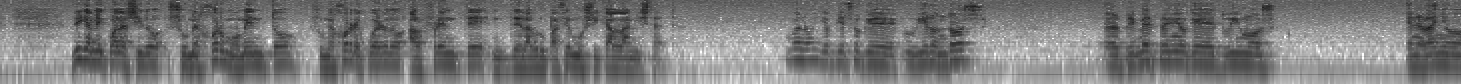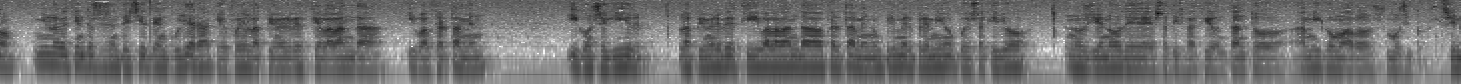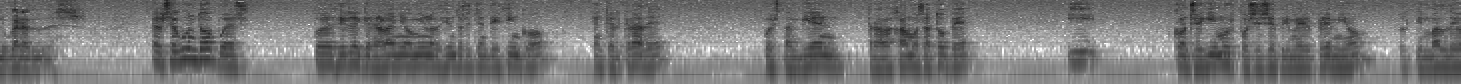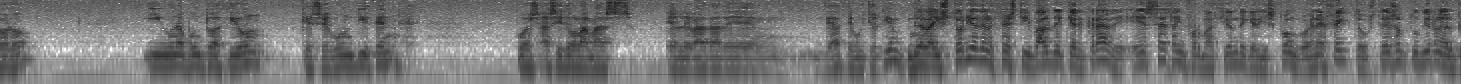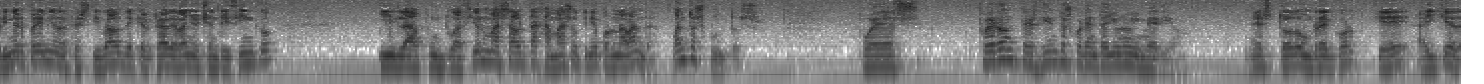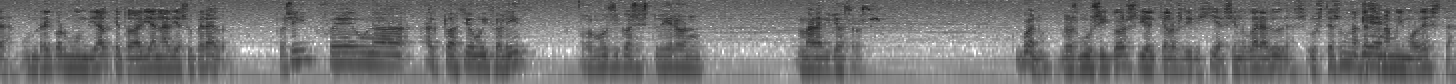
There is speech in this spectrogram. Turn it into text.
Dígame cuál ha sido su mejor momento, su mejor recuerdo al frente de la agrupación musical La Amistad. Bueno, yo pienso que hubieron dos. El primer premio que tuvimos en el año 1967 en Cullera, que fue la primera vez que la banda iba al certamen, y conseguir la primera vez que iba la banda al certamen un primer premio, pues aquello nos llenó de satisfacción, tanto a mí como a los músicos. Sin lugar a dudas. El segundo, pues, puedo decirle que en el año 1985, en Kerkrade, pues también trabajamos a tope y conseguimos pues ese primer premio, el timbal de oro, y una puntuación que según dicen, pues ha sido la más elevada de, de hace mucho tiempo. De la historia del Festival de Kerkrade, esa es la información de que dispongo. En efecto, ustedes obtuvieron el primer premio en el Festival de Kerkrade del año 85 y la puntuación más alta jamás obtenida por una banda. ¿Cuántos puntos? Pues fueron 341 y medio. Es todo un récord que ahí queda, un récord mundial que todavía nadie ha superado. Pues sí, fue una actuación muy feliz. Los músicos estuvieron maravillosos. Bueno, los músicos y el que los dirigía, sin lugar a dudas. Usted es una Bien. persona muy modesta.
